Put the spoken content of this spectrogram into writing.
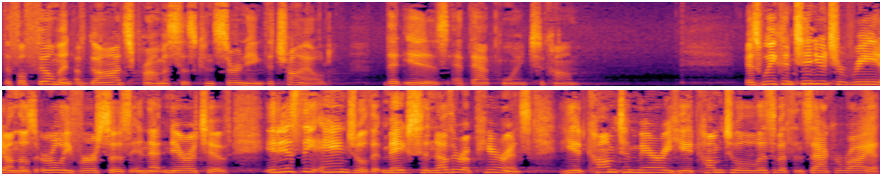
the fulfillment of God's promises concerning the child that is at that point to come. As we continue to read on those early verses in that narrative, it is the angel that makes another appearance. He had come to Mary, he had come to Elizabeth and Zachariah.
